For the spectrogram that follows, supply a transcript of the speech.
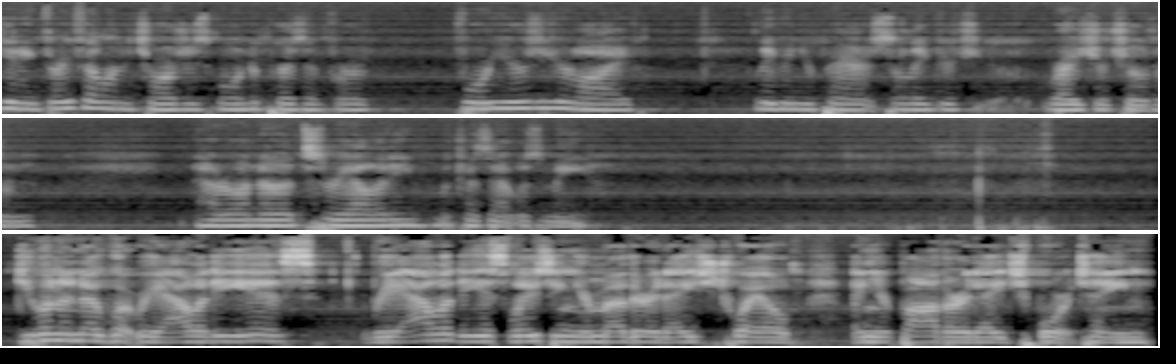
getting three felony charges, going to prison for four years of your life, leaving your parents to leave your raise your children. How do I know it's reality? Because that was me. Do you want to know what reality is? Reality is losing your mother at age 12 and your father at age 14.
